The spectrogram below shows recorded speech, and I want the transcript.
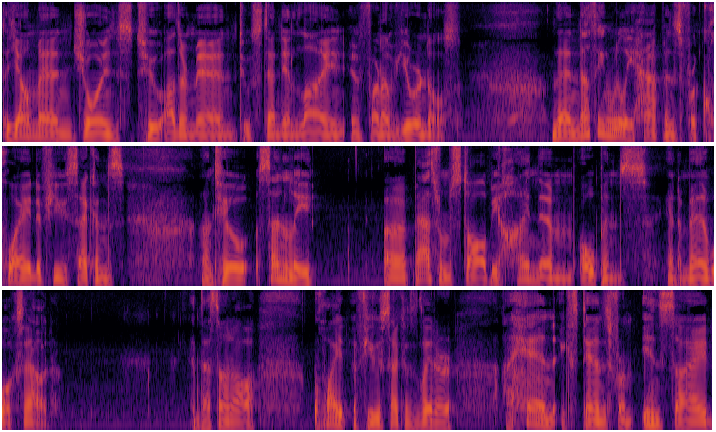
the young man joins two other men to stand in line in front of urinals. Then nothing really happens for quite a few seconds until suddenly a bathroom stall behind them opens and a man walks out. And that's not all. Quite a few seconds later, a hand extends from inside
